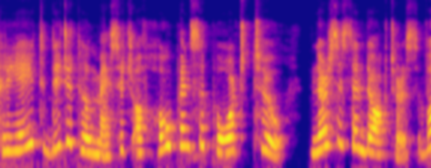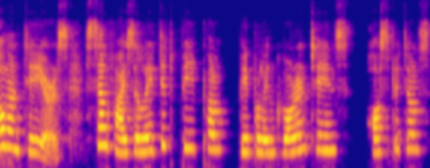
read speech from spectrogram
Create digital message of hope and support to nurses and doctors, volunteers, self-isolated people, people in quarantines, hospitals,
